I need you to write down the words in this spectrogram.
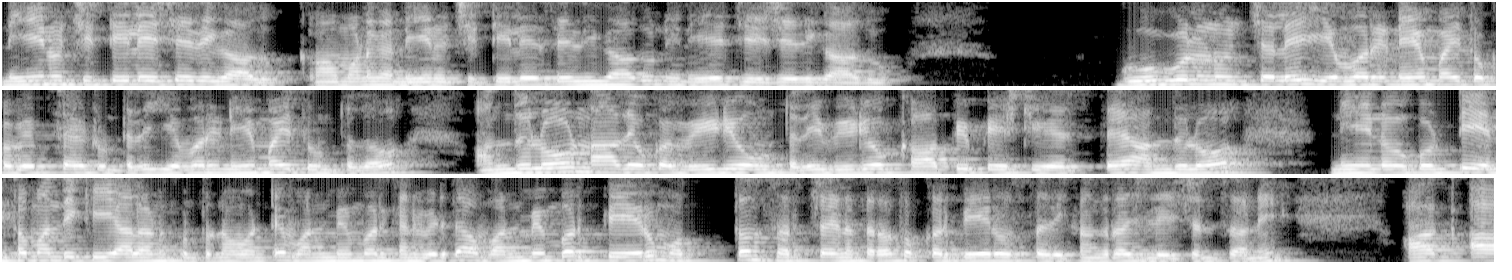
నేను చిట్టీలు వేసేది కాదు. కామన్గా నేను చిట్టీలు వేసేది కాదు నేను ఏది చేసేది కాదు. గూగుల్ నుంచలే ఎవరి నేమ్ అయితే ఒక వెబ్సైట్ ఉంటుంది ఎవరి నేమ్ అయితే ఉంటుందో అందులో నాది ఒక వీడియో ఉంటుంది. వీడియో కాపీ పేస్ట్ చేస్తే అందులో నేను కొట్టి ఎంతమందికి ఇవ్వాలనుకుంటున్నావు అంటే వన్ మెంబర్కి అని పెడితే ఆ వన్ మెంబర్ పేరు మొత్తం సెర్చ్ అయిన తర్వాత ఒకరి పేరు వస్తుంది. కంగ్రాచులేషన్స్ అని. ఆ ఆ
